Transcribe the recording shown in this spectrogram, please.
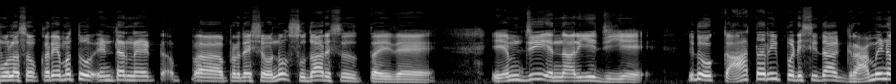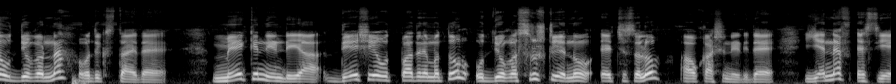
ಮೂಲಸೌಕರ್ಯ ಮತ್ತು ಇಂಟರ್ನೆಟ್ ಪ್ರದೇಶವನ್ನು ಸುಧಾರಿಸುತ್ತಾ ಇದೆ. M G N R E G A ಇದು ಖಾತರಿಪಡಿಸಿದ ಗ್ರಾಮೀಣ ಉದ್ಯೋಗವನ್ನು ಒದಗಿಸ್ತಾ ಇದೆ. ಮೇಕ್ ಇನ್ ಇಂಡಿಯಾ ದೇಶೀಯ ಉತ್ಪಾದನೆ ಮತ್ತು ಉದ್ಯೋಗ ಸೃಷ್ಟಿಯನ್ನು ಹೆಚ್ಚಿಸಲು ಅವಕಾಶ ನೀಡಿದೆ. ಎನ್ ಎಫ್ ಎಸ್ ಎ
